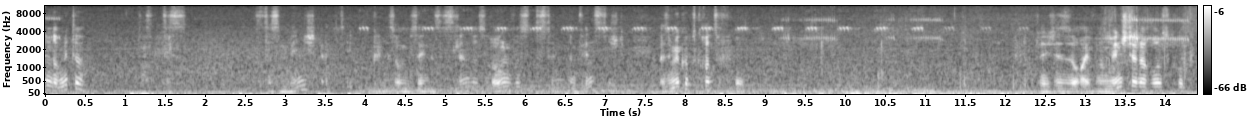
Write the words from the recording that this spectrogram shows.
in der Mitte? Was ist das? Ist das ein Mensch? Äh, Kann das irgendwie sein, dass es Slender ist oder irgendwas, das da hinten am Fenster steht? Also mir kommt es gerade so vor. Vielleicht ist es auch einfach ein Mensch, der da rausguckt.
